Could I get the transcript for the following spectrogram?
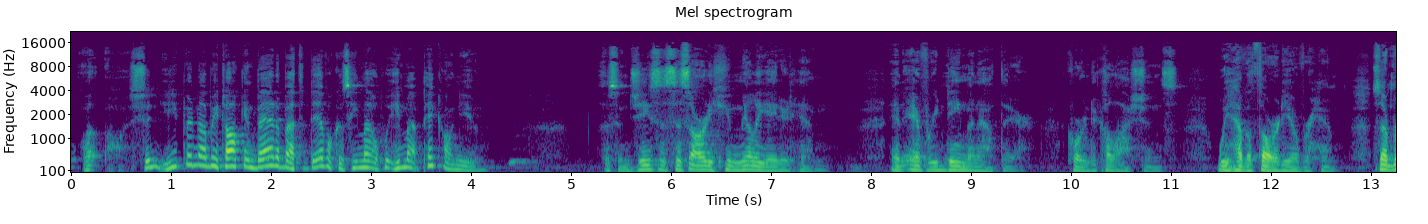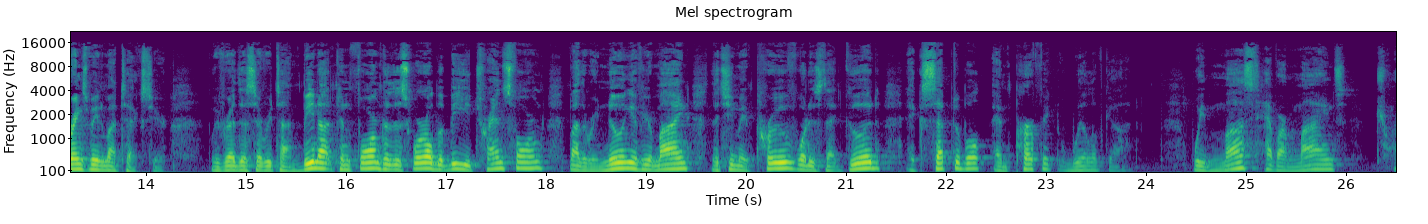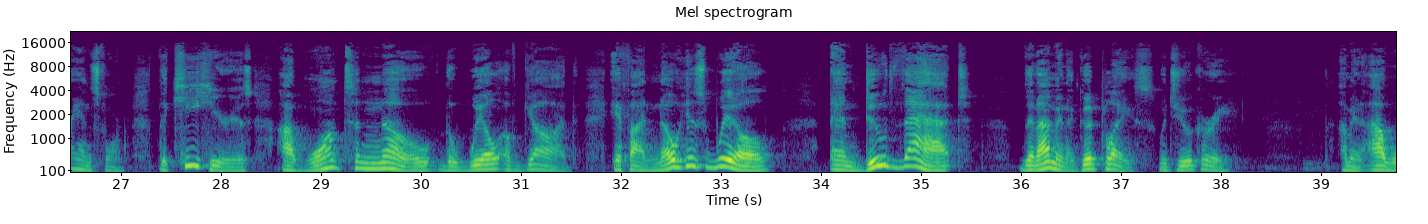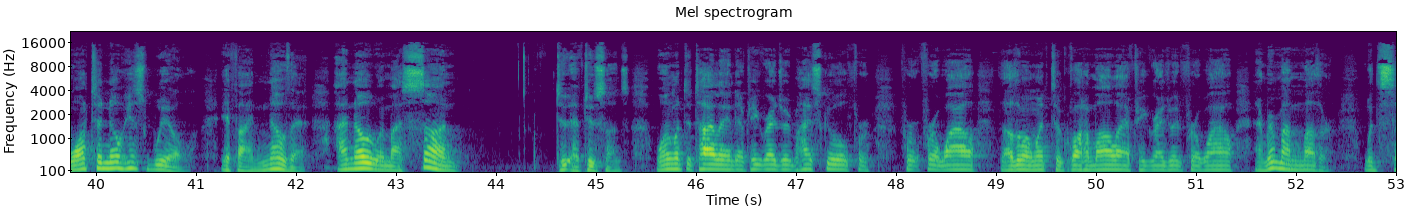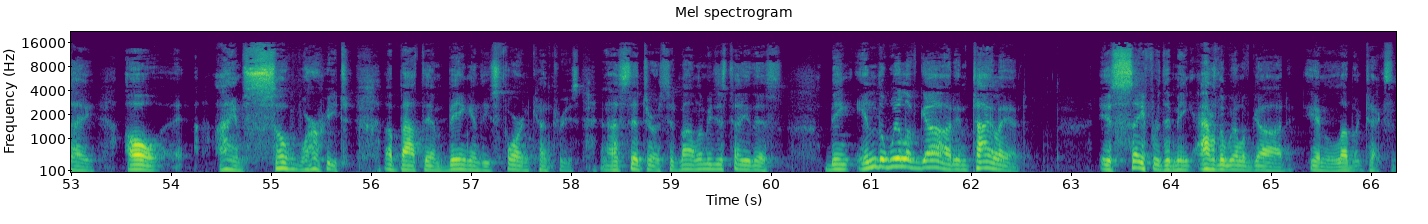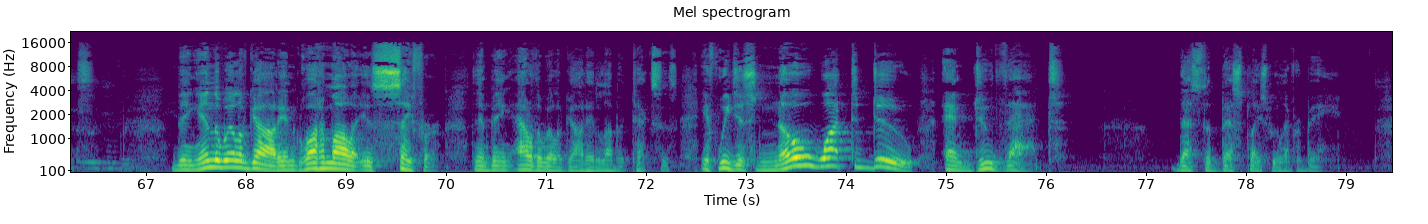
Well, shouldn't you better not be talking bad about the devil because he might he might pick on you. Listen, Jesus has already humiliated him and every demon out there, according to Colossians. We have authority over him. So that brings me to my text here. We've read this every time. Be not conformed to this world, but be ye transformed by the renewing of your mind, that ye may prove what is that good, acceptable, and perfect will of God. We must have our minds transformed. The key here is I want to know the will of God. If I know His will and do that, then I'm in a good place. Would you agree? I mean, I want to know His will. If I know that, I know when my son two, have two sons. One went to Thailand after he graduated from high school for, for, for a while. The other one went to Guatemala after he graduated for a while. And I remember my mother would say, Oh, I am so worried about them being in these foreign countries. And I said to her, I said, Mom, let me just tell you this. Being in the will of God in Thailand is safer than being out of the will of God in Lubbock, Texas. Being in the will of God in Guatemala is safer than being out of the will of God in Lubbock, Texas. If we just know what to do and do that, that's the best place we'll ever be.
